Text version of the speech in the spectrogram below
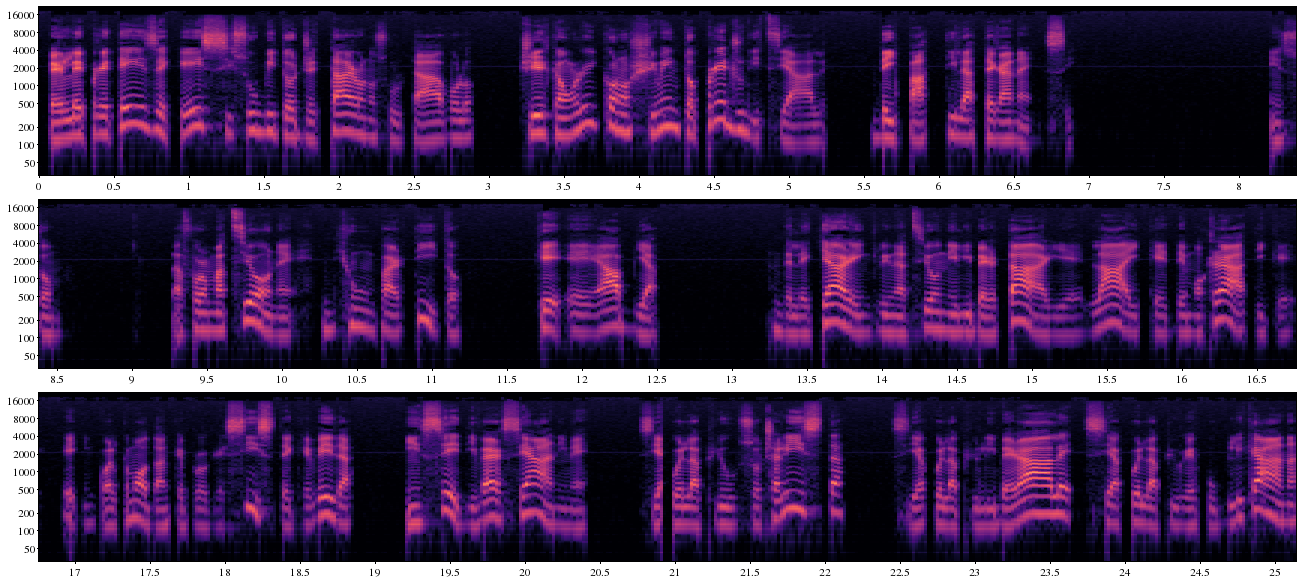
per le pretese che essi subito gettarono sul tavolo circa un riconoscimento pregiudiziale dei patti lateranensi. Insomma, la formazione di un partito che eh, abbia delle chiare inclinazioni libertarie, laiche, democratiche e in qualche modo anche progressiste, che veda in sé diverse anime, sia quella più socialista, sia quella più liberale, sia quella più repubblicana,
